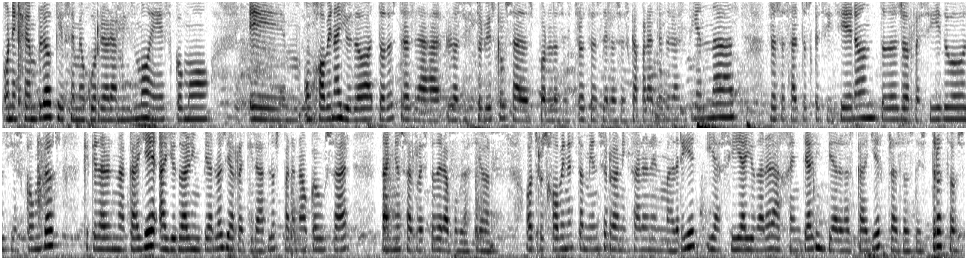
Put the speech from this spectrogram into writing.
un ejemplo que se me ocurre ahora mismo es como eh, un joven ayudó a todos tras los disturbios causados por los destrozos de los escaparates de las tiendas, los asaltos que se hicieron, todos los residuos y escombros que quedaron en la calle, ayudó a limpiarlos y a retirarlos para no causar daños al resto de la población. Otros jóvenes también se organizaron en Madrid y así ayudar a la gente a limpiar las calles tras los destrozos.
